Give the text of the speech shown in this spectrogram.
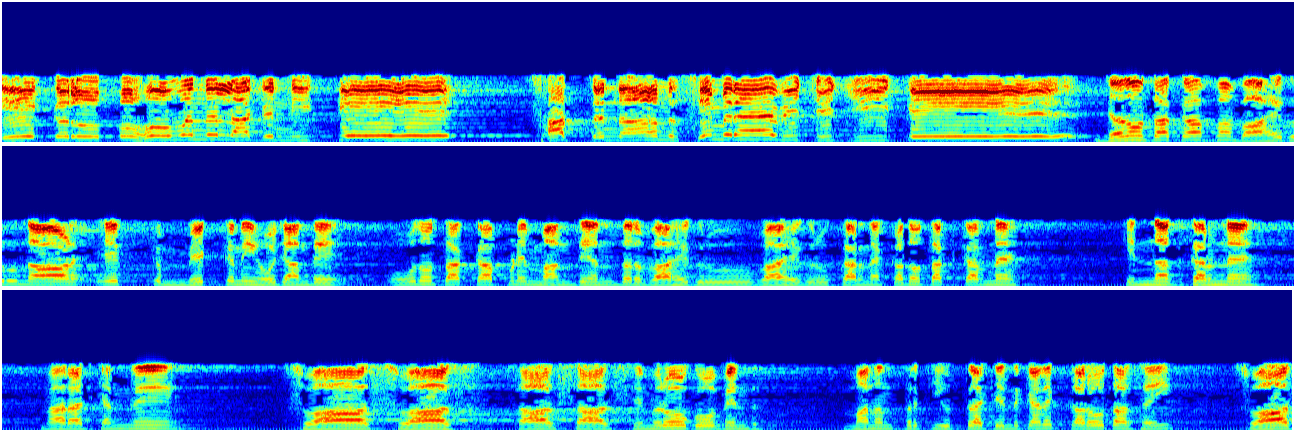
ਏਕ ਰੂਪ ਹੋਵਨ ਲਗ ਨੀਕੇ ਸਤ ਨਾਮ ਸਿਮਰੈ ਵਿੱਚ ਜੀ ਕੇ ਜਦੋਂ ਤੱਕ ਆਪਾਂ ਵਾਹਿਗੁਰੂ ਨਾਲ ਇੱਕ ਮਿੱਕ ਨਹੀਂ ਹੋ ਜਾਂਦੇ ਉਦੋਂ ਤੱਕ ਆਪਣੇ ਮਨ ਦੇ ਅੰਦਰ ਵਾਹਿਗੁਰੂ ਵਾਹਿਗੁਰੂ ਕਰਨਾ ਕਦੋਂ ਤੱਕ ਕਰਨਾ ਕਿੰਨਾ ਕੁ ਕਰਨਾ ਮਹਾਰਾਜ ਕਹਿੰਦੇ ਸਵਾਸ ਸਵਾਸ ਸਾਸ ਸਾਸ ਸਿਮਰੋ ਗੋਬਿੰਦ। ਮਨ ਅੰਤਰ ਕੀ ਉਤਰਾ ਚਿੰਦ ਕਹਿੰਦੇ ਕਰੋ ਤਾਂ ਸਹੀ ਸਵਾਸ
